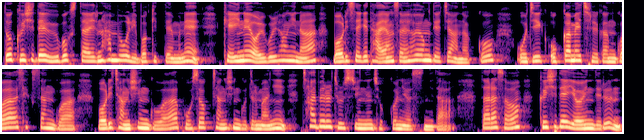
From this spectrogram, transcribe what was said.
또 그 시대 의복 스타일은 한복을 입었기 때문에 개인의 얼굴형이나 머리색의 다양성이 허용되지 않았고 오직 옷감의 질감과 색상과 머리 장신구와 보석 장신구들만이 차별을 둘 수 있는 조건이었습니다. 따라서 그 시대 여인들은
